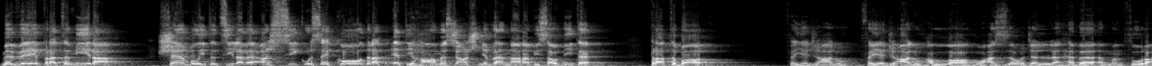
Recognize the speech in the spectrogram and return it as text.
Me vepra të mira, shembull i të cilave është sikurse kodrat e Tihames që është një vend në Arabi Saudite, pra të bardhë, Fejex'alu, fejex'aluha Allahu azze o xhelle heba'en menthura,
